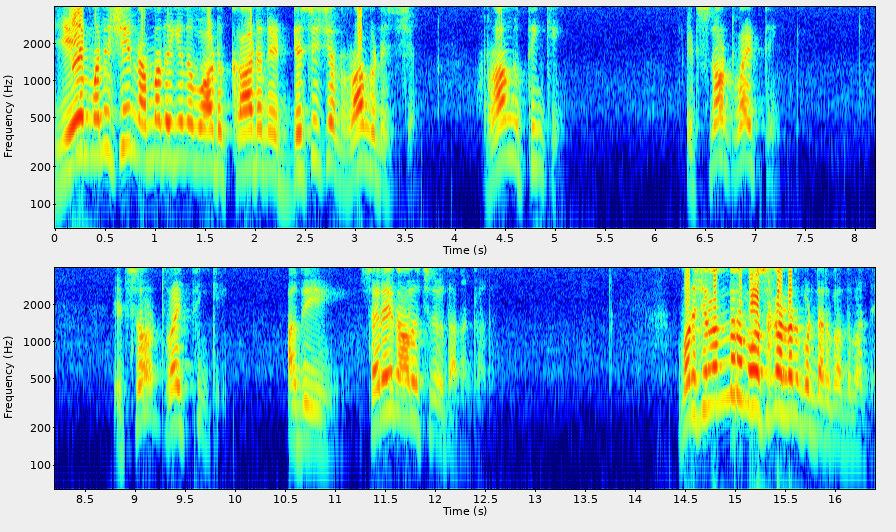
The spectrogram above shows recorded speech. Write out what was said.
ఏ మనిషి నమ్మదగిన వాడు కాడనే decision wrong decision wrong thinking it's not right think it's not right thinking అది సరైన ఆలోచన విధానం కాదు. మనుషులందరూ మోసగాళ్ళు అనుకుంటారు కొంతమంది.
